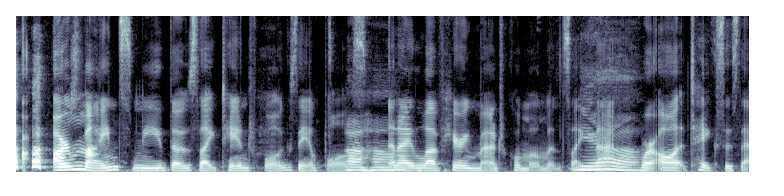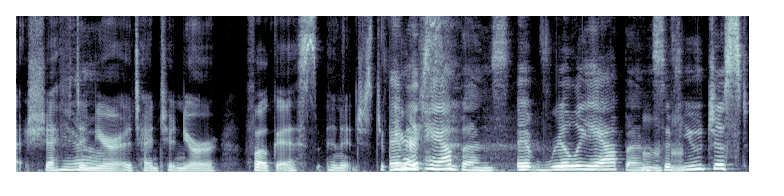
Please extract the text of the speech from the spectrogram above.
Our minds need those like tangible examples. Uh-huh. And I love hearing magical moments like yeah. that, where all it takes is that shift yeah. in your attention, your focus, and it just appears. And it happens. It really happens. Mm-hmm. If you just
